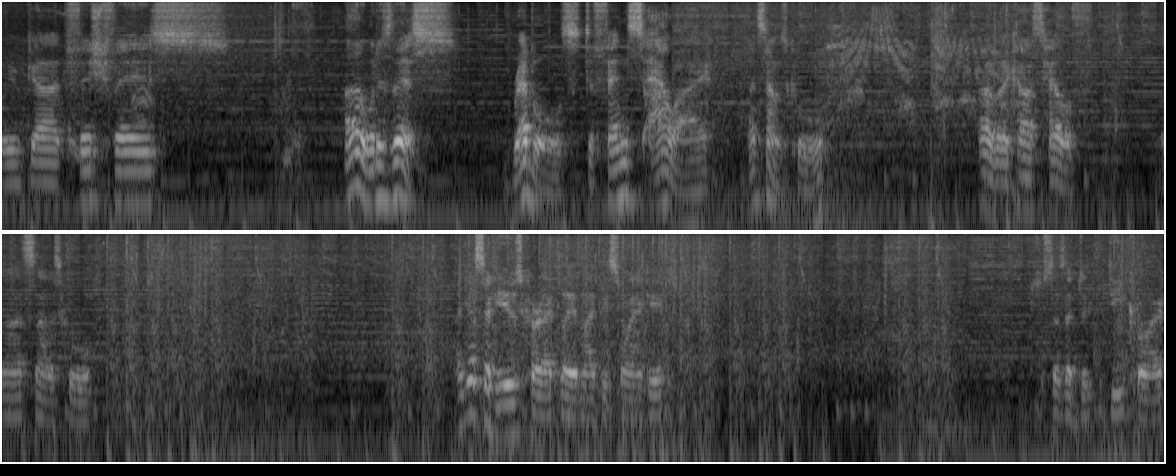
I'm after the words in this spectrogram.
we've got Fish Face. Oh, what is this? Rebels. Defense Ally. That sounds cool. Oh, but it costs health. That's not as cool. I guess if used correctly, it might be swanky. Just as a decoy.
